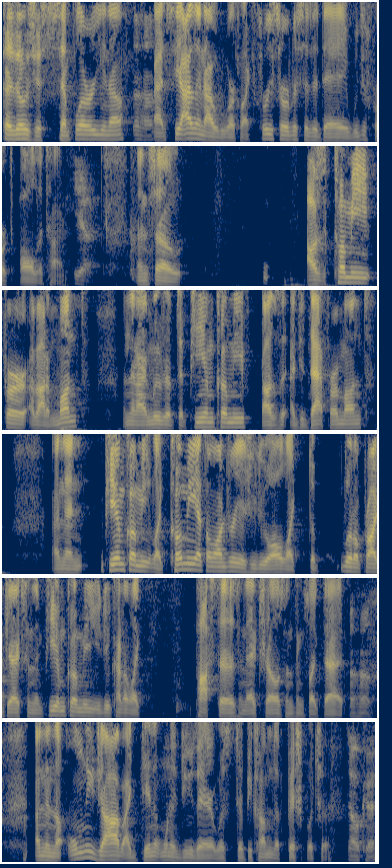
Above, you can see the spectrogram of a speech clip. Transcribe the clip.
because it was just simpler. You know, Uh-huh. at Sea Island I would work like three services a day. We just worked all the time, Yeah. and so I was commis for about a month, and then I moved up to PM commis. I was I did that for a month, and then PM commis like commis at the laundry is you do all like the little projects, and then PM commis you do kind of like pastas and eggshells and things like that. Uh huh. And then the only job I didn't want to do there was to become the fish butcher. Okay.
